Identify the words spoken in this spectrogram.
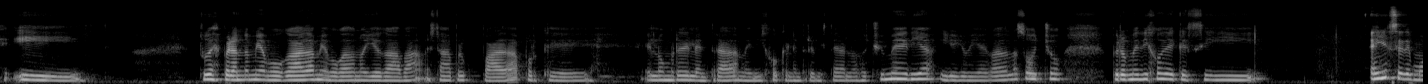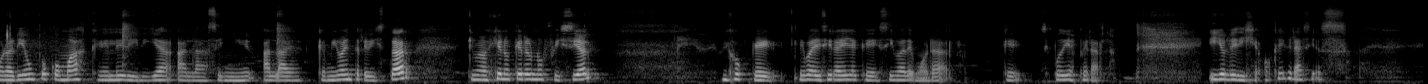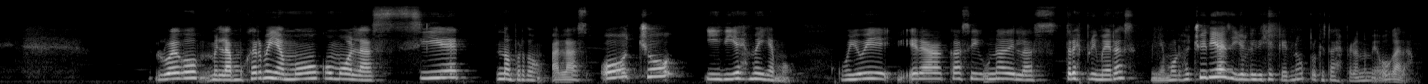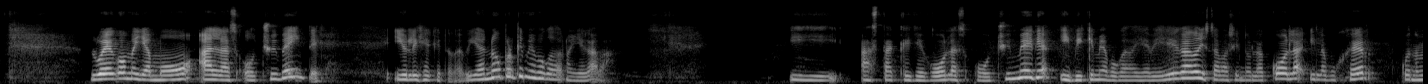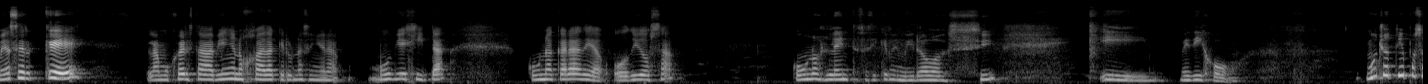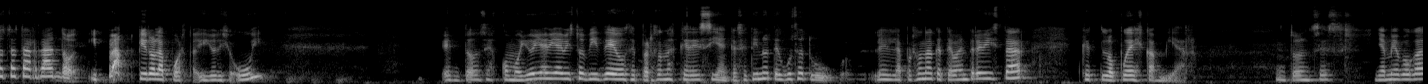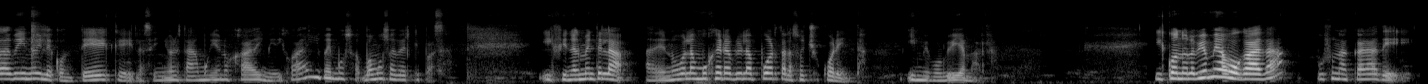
Y estuve esperando a mi abogada. Mi abogado no llegaba. Estaba preocupada porque el hombre de la entrada me dijo que la entrevista era a las ocho y media y yo, yo había llegado a las ocho. Pero me dijo de que si ella se demoraría un poco más, que él le diría a la, a la que me iba a entrevistar, que me imagino que era un oficial, dijo que le iba a decir a ella que se iba a demorar, que se podía esperarla. Y yo le dije, ok, gracias. Luego la mujer me llamó como a las 7, no, perdón, a las 8 y 10 me llamó. Como yo era casi una de las tres primeras, me llamó a las 8 y 10 y yo le dije que no porque estaba esperando a mi abogada. Luego me llamó a las 8 y 20 y yo le dije que todavía no porque mi abogada no llegaba. Y hasta que llegó las ocho y media y vi que mi abogada ya había llegado y estaba haciendo la cola y la mujer, cuando me acerqué, la mujer estaba bien enojada, que era una señora muy viejita, con una cara de odiosa, con unos lentes, así que me miraba así. Y me dijo, mucho tiempo se está tardando y ¡plac! tiró la puerta y yo dije, uy, entonces, como yo ya había visto videos de personas que decían que si a ti no te gusta tu, la persona que te va a entrevistar, que lo puedes cambiar. Entonces, ya mi abogada vino y le conté que la señora estaba muy enojada y me dijo, ay, vamos a, vamos a ver qué pasa. Y finalmente, la, de nuevo la mujer abrió la puerta a las 8.40 y me volvió a llamar. Y cuando la vio mi abogada, puso una cara de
